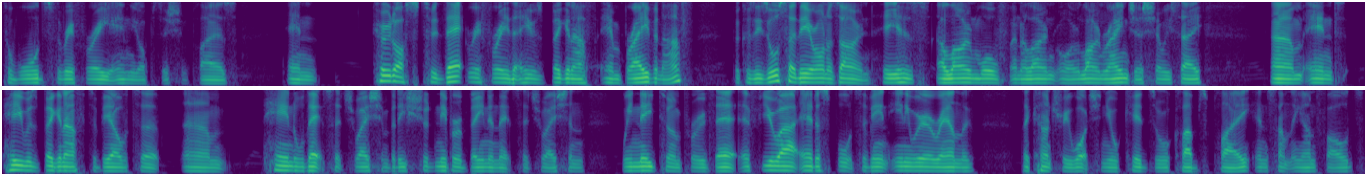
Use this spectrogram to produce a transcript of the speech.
towards the referee and the opposition players. And kudos to that referee that he was big enough and brave enough because he's also there on his own. He is a lone wolf and a lone or a lone ranger, shall we say? Um, and he was big enough to be able to um, handle that situation, but he should never have been in that situation. We need to improve that. If you are at a sports event anywhere around the the country watching your kids or clubs play and something unfolds,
